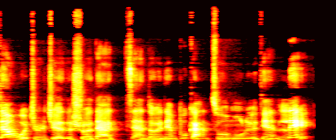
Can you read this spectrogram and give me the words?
但我就是觉得说大家现在都有点不敢做梦了，有点累，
